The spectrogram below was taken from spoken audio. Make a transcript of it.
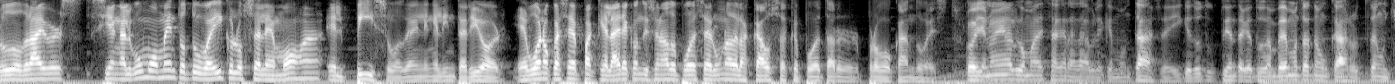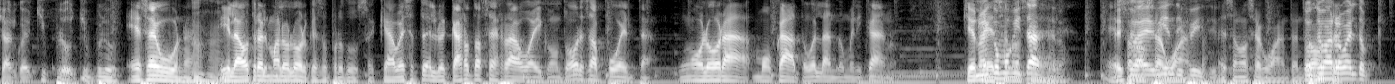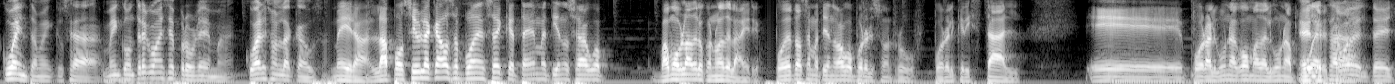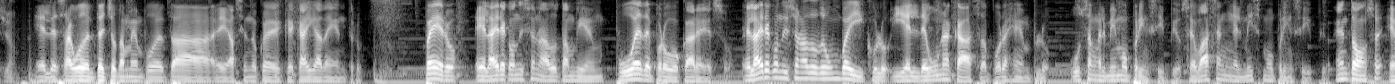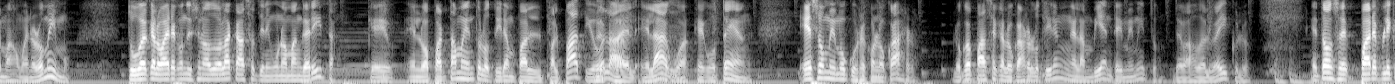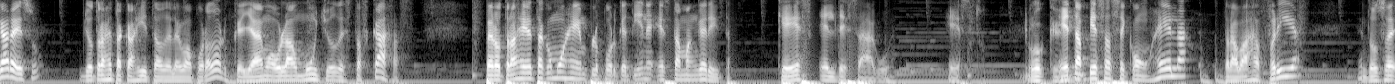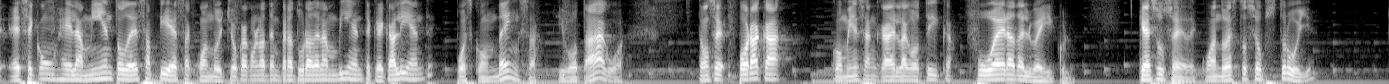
Saludos drivers. Si en algún momento tu vehículo se le moja el piso en el interior, es bueno que sepa que el aire acondicionado puede ser una de las causas que puede estar provocando esto. Oye, no hay algo más desagradable que montarse y que tú, tú sientas que tú en vez de montarte en un carro, tú tengas un charco ahí, chiplu, chiplu. Esa es una. Y la otra el mal olor que eso produce. Que a veces el carro está cerrado ahí con toda esa puerta. Un olor a mocato, ¿verdad? En dominicano. Que no hay como no se- Eso, no es bien aguanta. difícil. Eso no se aguanta. Entonces, Entonces, Roberto, cuéntame, o sea, me encontré con ese problema. ¿Cuáles son las causas? mira, las posibles causas pueden ser que estén metiéndose agua. Vamos a hablar de lo que no es del aire. Puede estarse metiendo agua por el sunroof, por el cristal, eh, por alguna goma de alguna puerta. El desagüe del techo. El desagüe del techo también puede estar eh, haciendo que, que caiga adentro. Pero el aire acondicionado también puede provocar eso. El aire acondicionado de un vehículo y el de una casa, por ejemplo, usan el mismo principio, se basan en el mismo principio. Entonces, es más o menos lo mismo. Tú ves que los aire acondicionados de la casa tienen una manguerita que en los apartamentos lo tiran para el patio. El, el agua que gotean. Eso mismo ocurre con los carros. Lo que pasa es que los carros lo tiran en el ambiente, ahí mimito, debajo del vehículo. Entonces, para explicar eso, yo traje esta cajita del evaporador, que ya hemos hablado mucho de estas cajas. Pero traje esta como ejemplo porque tiene esta manguerita, que es el desagüe. Esto. Ok. Esta pieza se congela, trabaja fría. Entonces, ese congelamiento de esa pieza, cuando choca con la temperatura del ambiente, que es caliente, pues condensa y bota agua. Entonces, por acá comienzan a caer la gotica fuera del vehículo. ¿Qué sucede? Cuando esto se obstruye,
